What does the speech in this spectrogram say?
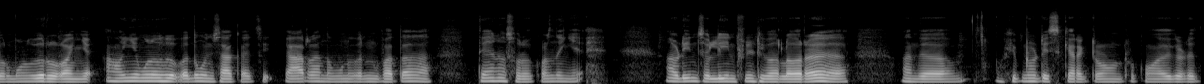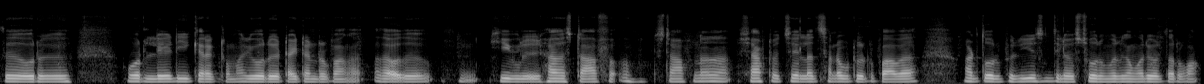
ஒரு மூணு பேர் வருவாங்க. அவங்க மூணு பேர் பார்த்து கொஞ்சம் ஷாக் ஆச்சு. யாரா அந்த மூணு பேர்னு பார்த்தா தேனோஸோட குழந்தைங்க. அப்படின்னு சொல்லி இன்ஃபினிட்டி வாரில் வர அந்த ஹிப்னோட்டிஸ் கேரக்டரும் ஒன்று இருக்கும். அதுக்கடுத்து ஒரு ஒரு லேடி கேரக்டர் மாதிரி ஒரு டைட்டன் இருப்பாங்க. அதாவது ஹீ வில் ஹாவ் ஸ்டாஃப் ஸ்டாஃப்னா ஷாஃப்ட் வச்சு எல்லாத்தையும் சண்டை போட்டுக்கிட்டு இருப்பாவ அடுத்து ஒரு பெரிய சுத்தியில் வச்சுட்டு ஒரு மிருகம் மாதிரி ஒரு தருவான்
